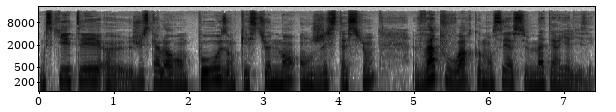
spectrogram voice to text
Donc ce qui était euh, jusqu'alors en pause, en questionnement, en gestation, va pouvoir commencer à se matérialiser.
